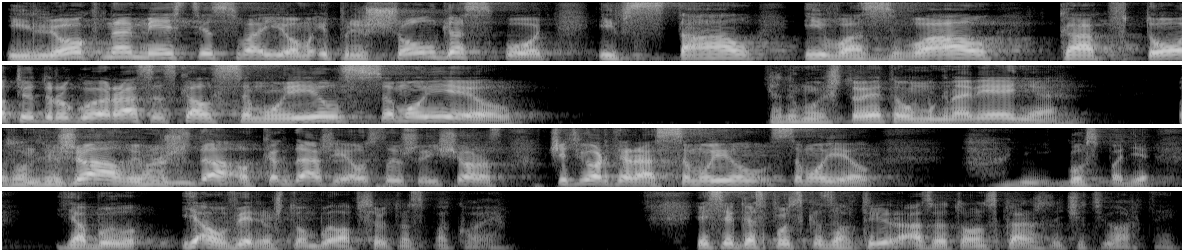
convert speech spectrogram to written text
и лег на месте своем, и пришел Господь, и встал, и возвал, как в тот и другой раз, и сказал, Самуил, Самуил. Я думаю, что это мгновение. Вот он лежал, и он ждал, когда же я услышу еще раз, в четвертый раз, Самуил, Самуил. Господи, я, был, я уверен, что он был абсолютно спокоен. Если Господь сказал три раза, то он скажет и четвертый.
